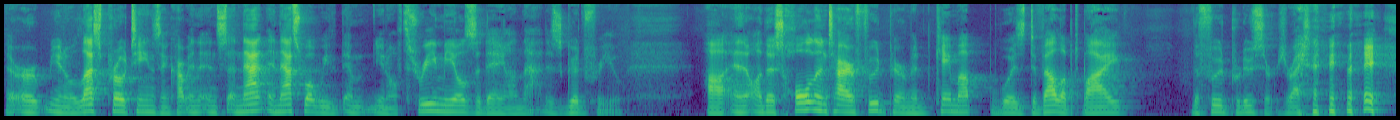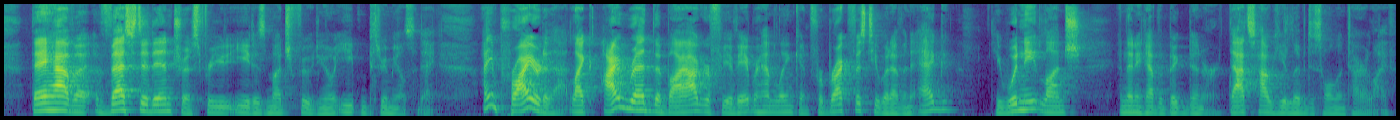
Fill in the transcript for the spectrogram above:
There are you know less proteins and carb, and, and, and that and that's what we um, you know three meals a day on that is good for you. Uh, and this whole entire food pyramid came up, was developed by the food producers, right? they, they have a vested interest for you to eat as much food, you know, eat three meals a day. I think prior to that, like I read the biography of Abraham Lincoln. For breakfast, he would have an egg, he wouldn't eat lunch, and then he'd have a big dinner. That's how he lived his whole entire life.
